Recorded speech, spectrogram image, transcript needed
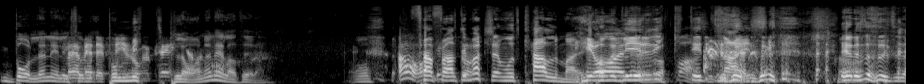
Bollen är liksom på mittplanen hela tiden. Ja, Framförallt i matchen mot Kalmar. Det kommer bli riktigt nice. är det så, så, så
